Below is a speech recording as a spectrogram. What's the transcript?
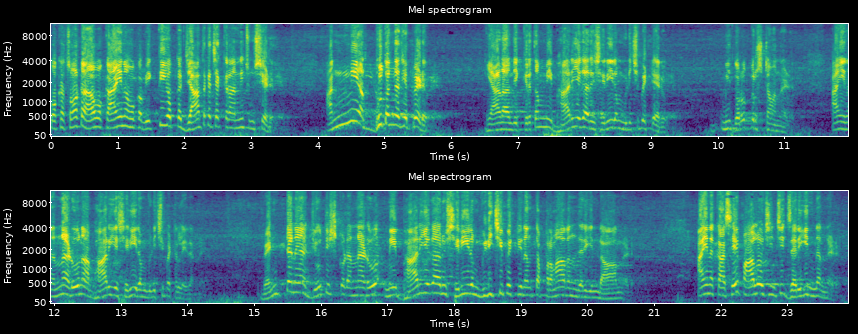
ఒక చోట ఒక ఆయన ఒక వ్యక్తి యొక్క జాతక చక్రాన్ని చూశాడు. అన్నీ అద్భుతంగా చెప్పాడు. ఏడాది క్రితం మీ భార్య గారి శరీరం విడిచిపెట్టారు. మీ దురదృష్టం అన్నాడు. ఆయన అన్నాడు నా భార్య శరీరం విడిచిపెట్టలేదన్నాడు. వెంటనే ఆ జ్యోతిష్కుడు అన్నాడు మీ భార్య గారు శరీరం విడిచిపెట్టినంత ప్రమాదం జరిగిందా? అన్నాడు. ఆయన కాసేపు ఆలోచించి జరిగిందన్నాడు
